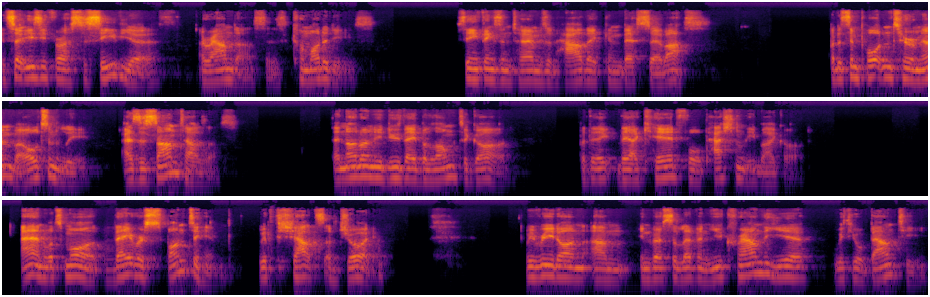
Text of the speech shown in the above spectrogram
It's so easy for us to see the earth around us as commodities, seeing things in terms of how they can best serve us. But it's important to remember, ultimately, as the psalm tells us, that not only do they belong to God, but they, they are cared for passionately by God. And what's more, they respond to him with shouts of joy. We read on um, in verse 11 You crown the year with your bounty,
